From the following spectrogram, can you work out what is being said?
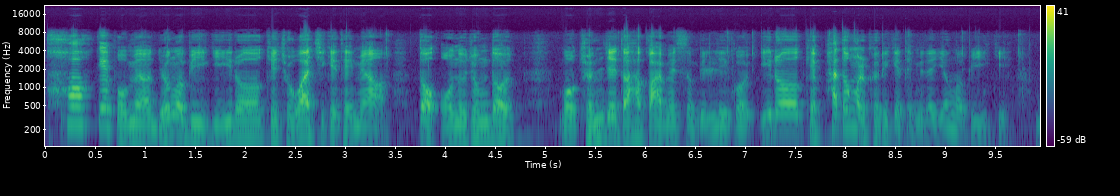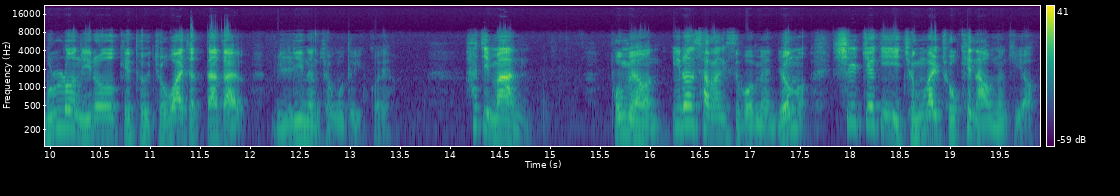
크게 보면 영업이익이 이렇게 좋아지게 되면 또 어느 정도 뭐 견제도 하고 하면서 밀리고 이렇게 파동을 그리게 됩니다. 영업이익이. 물론 이렇게 더 좋아졌다가 밀리는 경우도 있고요. 하지만 보면 이런 상황에서 보면 영 실적이 정말 좋게 나오는 기업,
